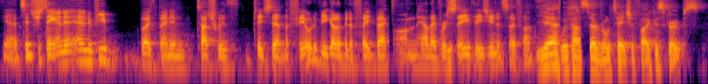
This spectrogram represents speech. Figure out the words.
Yeah, it's interesting. And, and have you both been in touch with teachers out in the field? Have you got a bit of feedback on how they've received these units so far? Yeah, we've had several teacher focus groups.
